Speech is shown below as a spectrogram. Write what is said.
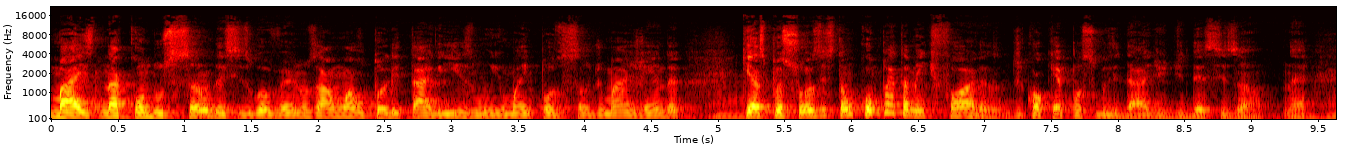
mas na condução desses governos há um autoritarismo e uma imposição de uma agenda uhum. que as pessoas estão completamente fora de qualquer possibilidade de decisão. Né? Uhum.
